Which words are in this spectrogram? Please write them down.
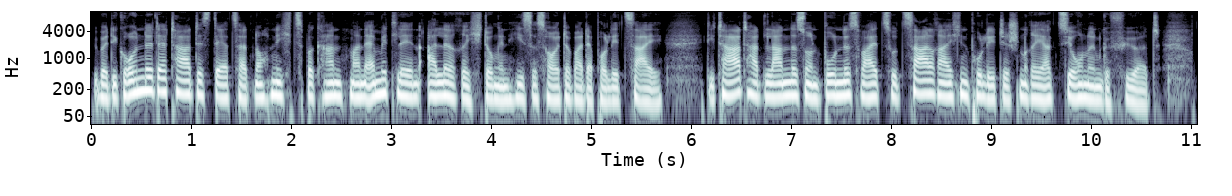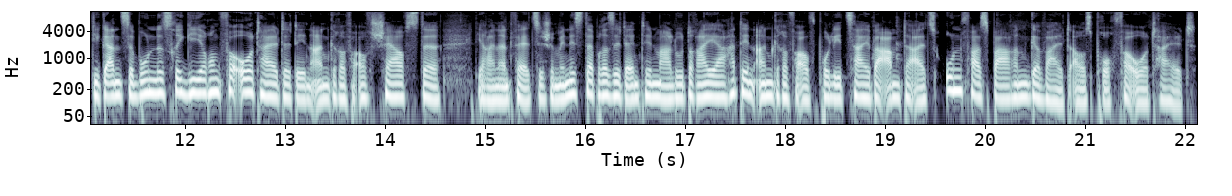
Über die Gründe der Tat ist derzeit noch nichts bekannt. Man ermittle in alle Richtungen, hieß es heute bei der Polizei. Die Tat hat landes- und bundesweit zu zahlreichen politischen Reaktionen geführt. Die ganze Bundesregierung verurteilte den Angriff aufs Schärfste. Die rheinland-pfälzische Ministerpräsidentin Malu Dreyer hat den Angriff auf Polizeibeamte als unfassbaren Gewaltausbruch verurteilt.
